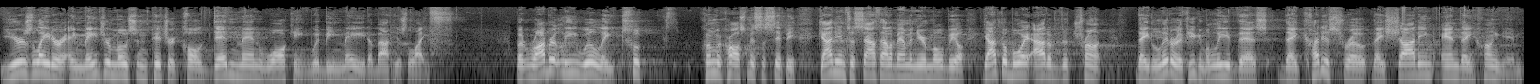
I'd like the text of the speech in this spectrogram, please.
Years later, a major motion picture called Dead Man Walking would be made about his life. But Robert Lee Willie took come across Mississippi, got into South Alabama near Mobile, got the boy out of the trunk. They literally, if you can believe this, they cut his throat, they shot him, and they hung him.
